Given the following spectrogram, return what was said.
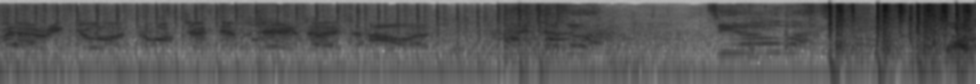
Very good. Objective Caesar is ours. That,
